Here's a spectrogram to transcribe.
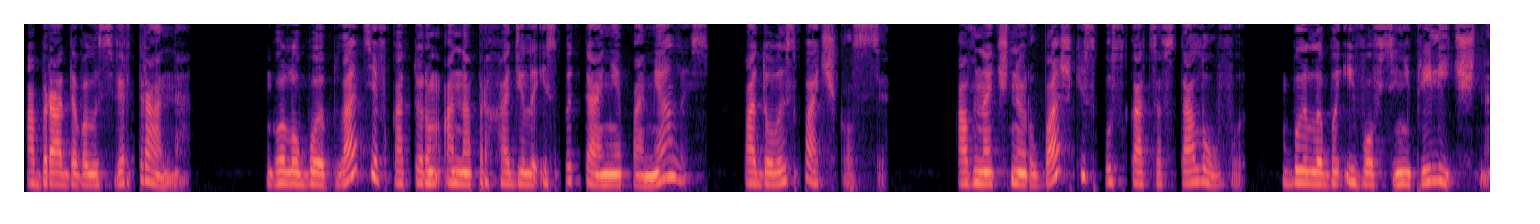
обрадовалась Вертрана. Голубое платье, в котором она проходила испытание, помялось, подол испачкался. А в ночной рубашке спускаться в столовую было бы и вовсе неприлично.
